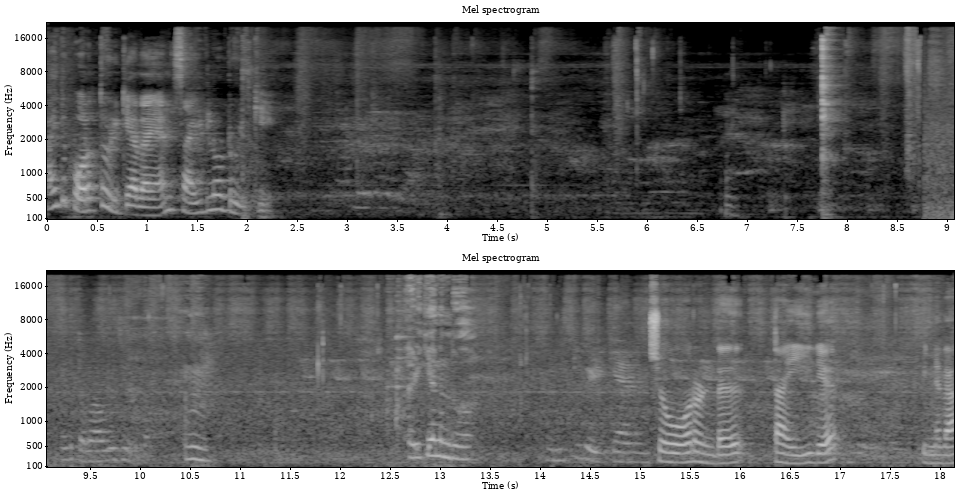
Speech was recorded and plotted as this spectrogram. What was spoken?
അതിന്റെ പുറത്തൊഴിക്കാതാ ഞാൻ സൈഡിലോട്ട് ഒഴിക്കേ. കഴിക്കാൻ എന്തുവാ ചോറുണ്ട് തൈര് പിന്നെതാ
